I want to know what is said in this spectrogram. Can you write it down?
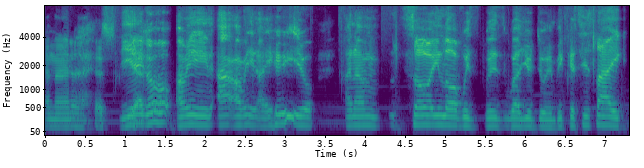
and then diego yeah. i mean I, I mean i hear you and i'm so in love with with what you're doing because it's like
